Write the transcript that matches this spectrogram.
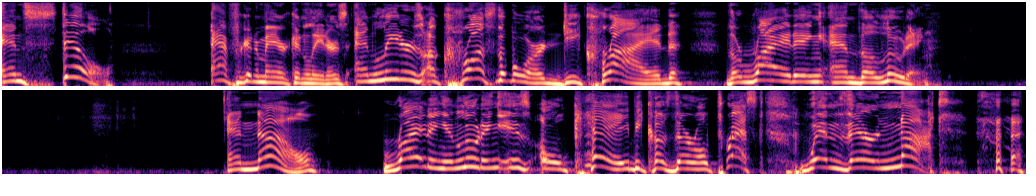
And still, African American leaders and leaders across the board decried the rioting and the looting. And now, rioting and looting is okay because they're oppressed when they're not.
